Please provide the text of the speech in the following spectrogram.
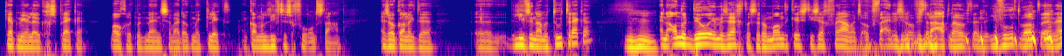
ik heb meer leuke gesprekken, mogelijk met mensen waar het ook mee klikt. En kan een liefdesgevoel ontstaan. En zo kan ik de, eh, de liefde naar me toe trekken. Mhm. En een ander deel in me zegt, is de romanticus, die zegt van ja, maar het is ook fijn als je over straat loopt en je voelt wat. En hè,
